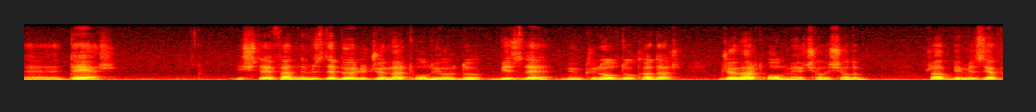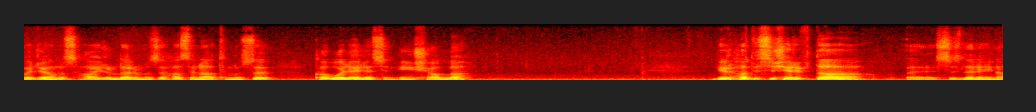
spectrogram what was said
e, değer. İşte Efendimiz de böyle cömert oluyordu. Biz de mümkün olduğu kadar cömert olmaya çalışalım. Rabbimiz yapacağımız hayırlarımızı, hasenatımızı kabul eylesin inşallah. Bir hadisi şerif daha e, sizlere yine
